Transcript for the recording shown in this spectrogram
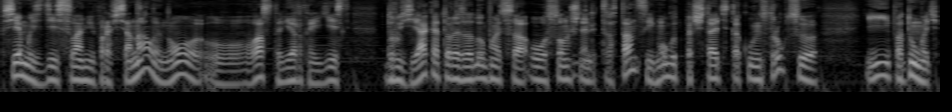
все мы здесь с вами профессионалы, но у вас, наверное, есть друзья, которые задумаются о солнечной электростанции, могут почитать такую инструкцию и подумать,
